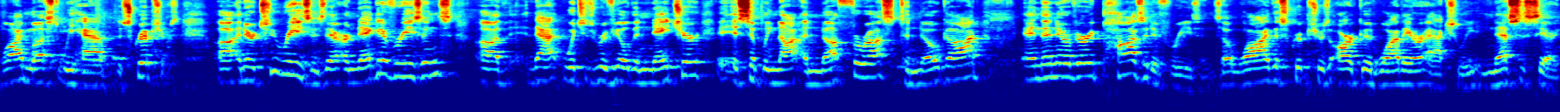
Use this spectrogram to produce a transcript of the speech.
Why must we have the scriptures? Uh, and there are two reasons. There are negative reasons. Uh, that which is revealed in nature is simply not enough for us to know God. And then there are very positive reasons why the scriptures are good, why they are actually necessary.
